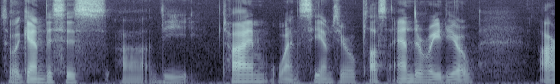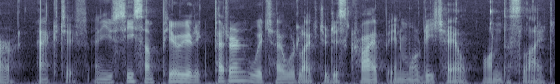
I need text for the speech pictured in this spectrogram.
So again this is uh, the time when CM0 Plus and the radio are active and you see some periodic pattern which I would like to describe in more detail on the slide.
